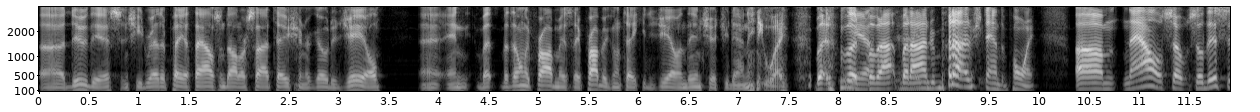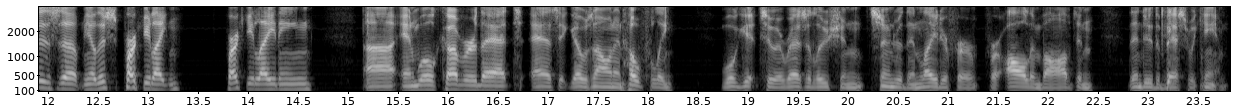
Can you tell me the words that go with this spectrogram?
uh, do this and she'd rather pay a thousand dollar citation or go to jail. Uh, and but but the only problem is they're probably going to take you to jail and then shut you down anyway. But but Yeah. but I, but I but I understand the point. Um, now so so this is uh, you know this is percolating percolating, uh, and we'll cover that as it goes on, and hopefully we'll get to a resolution sooner than later for for all involved, and then do the best we can.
